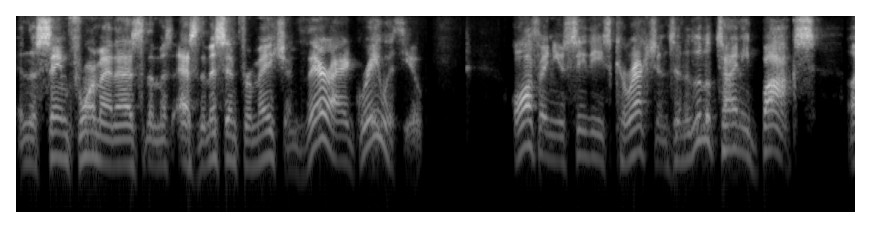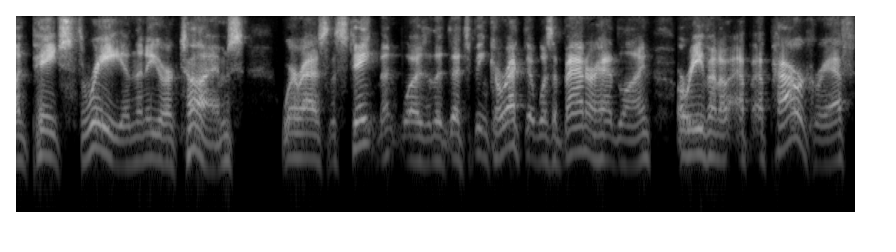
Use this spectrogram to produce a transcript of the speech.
in the same format as the, as the misinformation? There, I agree with you. Often you see these corrections in a little tiny box on page three in the New York Times, whereas the statement was that's being corrected was a banner headline or even a, a paragraph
